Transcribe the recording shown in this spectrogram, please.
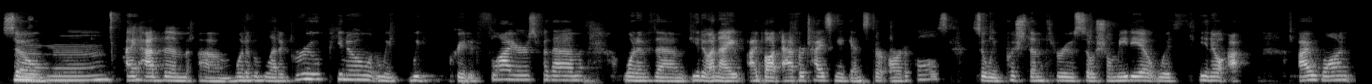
So mm-hmm. i had them um, one of them led a group you know and we we created flyers for them. One of them you know and i i bought advertising against their articles so we pushed them through social media with you know I, I want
